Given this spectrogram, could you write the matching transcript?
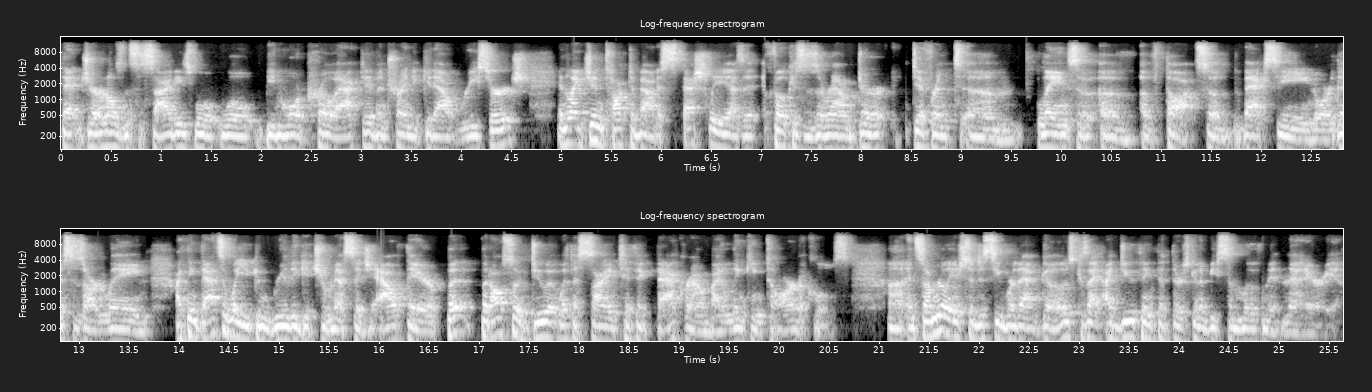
that journals and societies will will be more proactive in trying to get out research. And like Jen talked about, especially as it focuses around der- different um, lanes of, of, of thought, so vaccine or this is our lane. I think that's a way you can really get your message out there, but but also do it with a scientific background by linking to articles. Uh, and so I'm really interested to see where that goes because I, I, do think that there's going to be some movement in that area.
